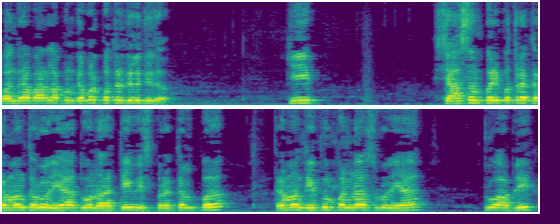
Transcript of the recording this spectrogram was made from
पंधरा बाराला आपण डबल पत्र दिलं तिथं की शासन परिपत्र क्रमांक रो या दोन हजार तेवीस प्रकल्प क्रमांक एकोणपन्नास रो या टू ऑब्लिक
